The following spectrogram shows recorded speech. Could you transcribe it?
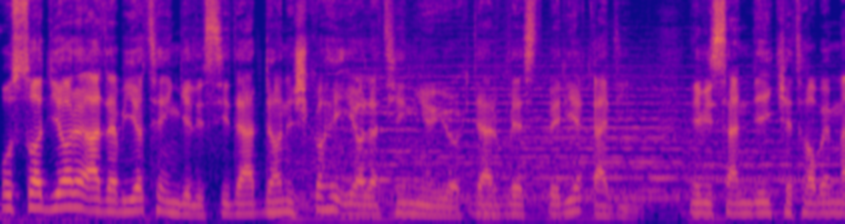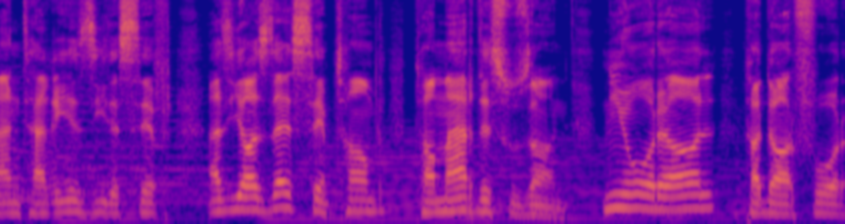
استادیار ادبیات انگلیسی در دانشگاه ایالتی نیویورک در وستبری قدیم. نویسنده کتاب منطقه زیر صفر از 11 سپتامبر تا مرد سوزان نیو اورئال تا دارفور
